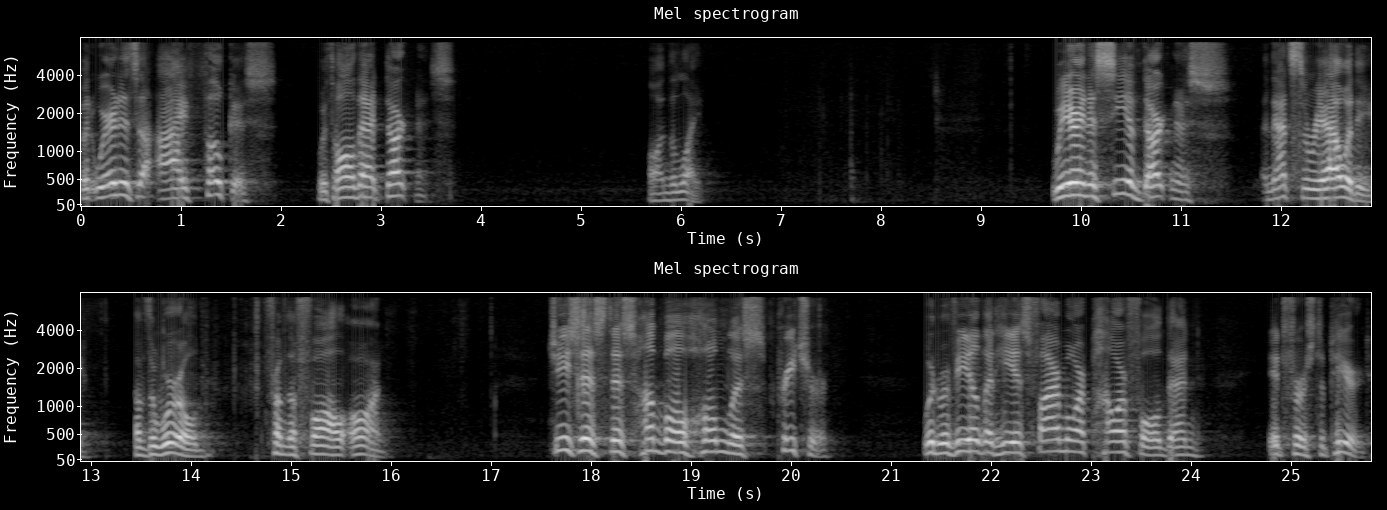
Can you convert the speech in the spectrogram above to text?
But where does the eye focus with all that darkness? On the light. We are in a sea of darkness, and that's the reality of the world from the fall on. Jesus, this humble, homeless preacher, would reveal that he is far more powerful than it first appeared.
